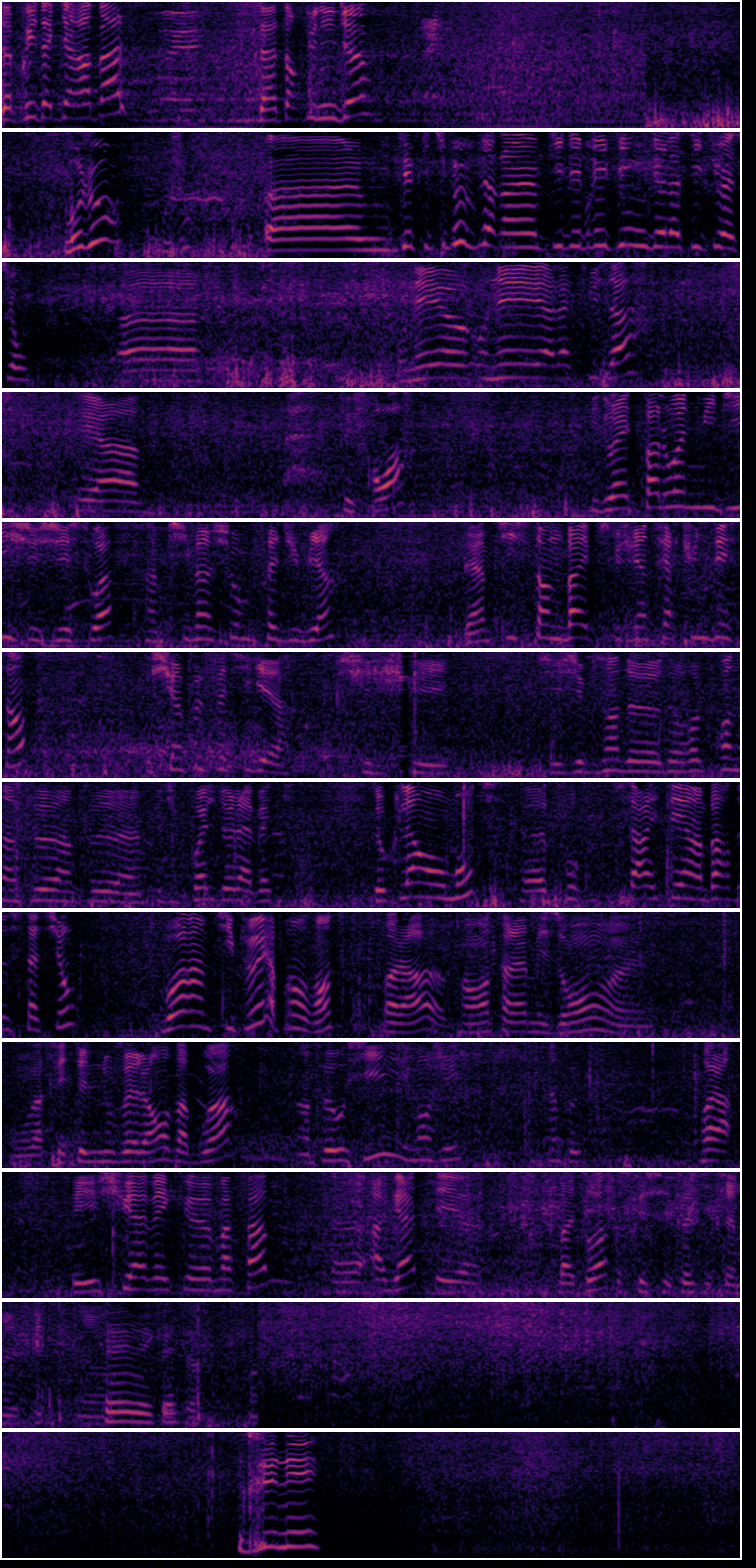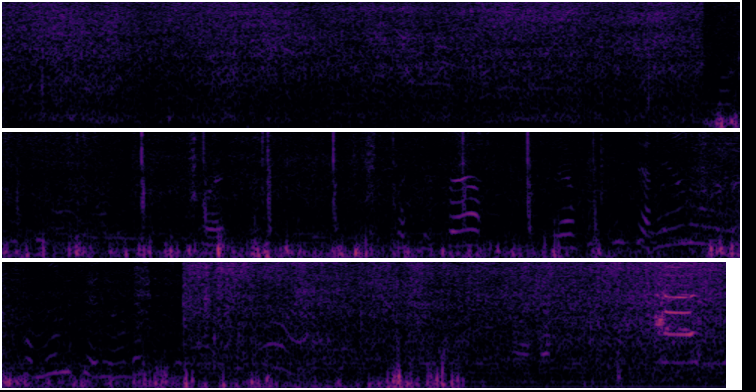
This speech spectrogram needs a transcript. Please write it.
T'as pris ta carapace Ouais. T'as un tortue ninja Bonjour Bonjour. Euh, Qu'est-ce que tu peux me faire un petit débriefing de la situation? Euh, on, est, euh, on est à la Clusaz et euh, il fait froid. Il doit être pas loin de midi, j'ai- j'ai soif. Un petit vin chaud me ferait du bien. Et un petit stand-by parce que je viens de faire qu'une descente et je suis un peu fatigué là. Je suis- je suis- j'ai- besoin de, de reprendre un peu, un, peu, un peu du poil de la bête. Donc là on monte euh, pour s'arrêter à un bar de station, boire un petit peu et après on rentre. Voilà, on rentre à la maison. euh, on va fêter le nouvel an, on va boire un peu aussi et manger un peu. Voilà. Et je suis avec euh, ma femme, Agathe, et bah toi, parce que c'est toi qui tiens le truc. Ouais, c'est toi. René J'ai l'impression qu'il n'y a rien d'autre au monde que le monde que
